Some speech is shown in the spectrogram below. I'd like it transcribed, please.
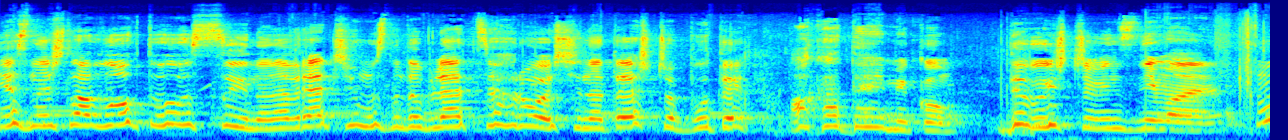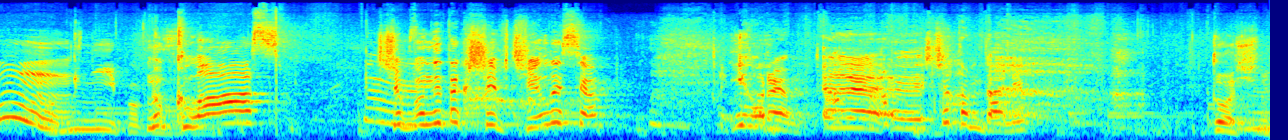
Я знайшла влог твого сина. Навряд чи йому знадобляться гроші на те, щоб бути академіком. Дивись, що він знімає. Ні, Ну клас! Щоб вони так ще вчилися. Ігоре, е, е, що там далі? Точно.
